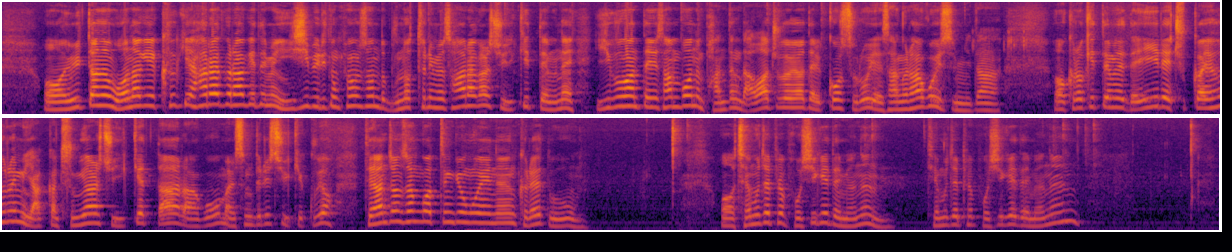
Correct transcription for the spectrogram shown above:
어, 일단은 워낙에 크게 하락을 하게 되면 20일 이동평선도 무너뜨리면서 하락할 수 있기 때문에 이 구간대에서 한 번은 반등 나와줘야 될 것으로 예상을 하고 있습니다. 어, 그렇기 때문에 내일의 주가의 흐름이 약간 중요할 수 있겠다라고 말씀드릴 수 있겠고요. 대한전선 같은 경우에는 그래도 어, 재무제표 보시게 되면은 재무제표 보시게 되면은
